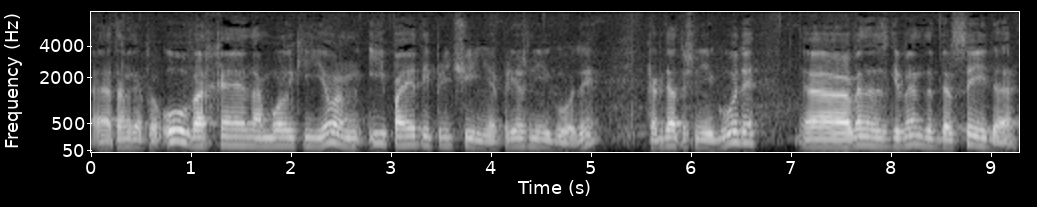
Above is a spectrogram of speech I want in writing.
Э, там такое Увахена Молики Йорн, и по этой причине прежние годы, когда точнее годы, э, Венес Гивенде Дерсейда,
